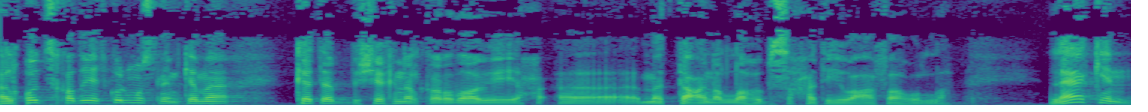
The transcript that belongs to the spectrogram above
القدس قضية كل مسلم كما كتب شيخنا القرضاوي آه، متعنا الله بصحته وعافاه الله. لكن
